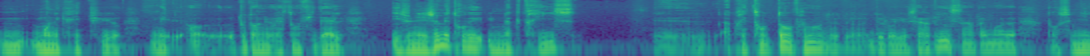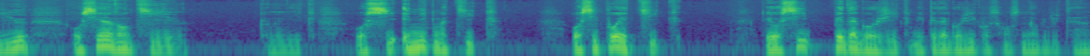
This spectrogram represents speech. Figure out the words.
mon écriture, mais euh, tout en lui restant fidèle. Et je n'ai jamais trouvé une actrice, euh, après 30 ans vraiment de, loyaux services, hein, vraiment dans ce milieu, aussi inventive que Monique, aussi énigmatique, aussi poétique et aussi pédagogique, mais pédagogique au sens noble du terme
